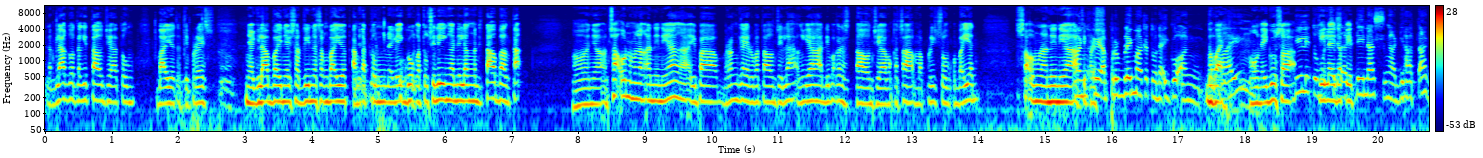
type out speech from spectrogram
laglagot lagi taon siya atong bayot at pres. Nya gilabay niya sardinas ang bayot, ang katong ligo katong silingan nilang nitabang ta. Oh nya saon naman lang ani niya nga iba barangay ra ba taon sila. Ang iya di ba sa taon siya makasama priso kabayad. Saon na ni niya Ang, eh, ang problema kato na igo ang Babay. babay. Oh naigo sa Dili tungod kilay sa dapit. sardinas nga gihatag.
